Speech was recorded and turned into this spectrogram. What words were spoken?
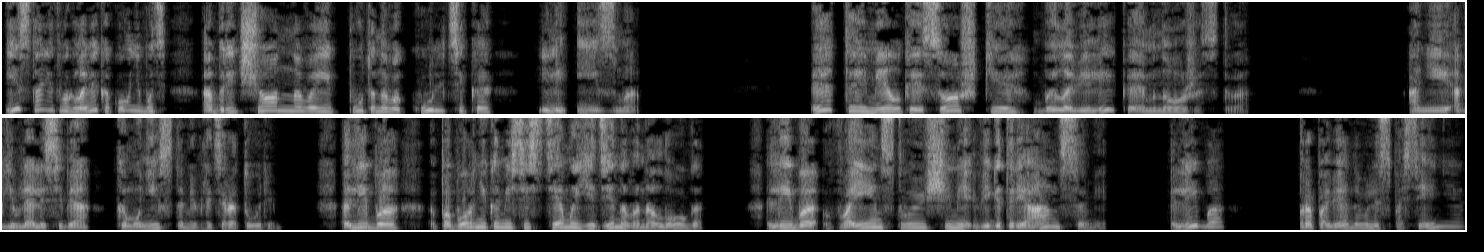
и станет во главе какого-нибудь обреченного и путанного культика или изма. Этой мелкой сошки было великое множество. Они объявляли себя коммунистами в литературе, либо поборниками системы единого налога, либо воинствующими вегетарианцами, либо проповедовали спасение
